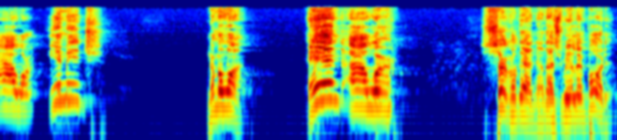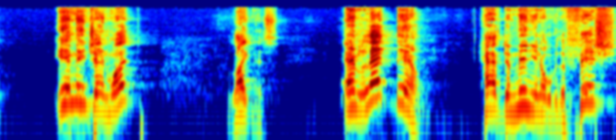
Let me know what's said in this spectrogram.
our image, number one, and our circle that. Now that's real important image and what? Likeness. And let them have dominion over the fish,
